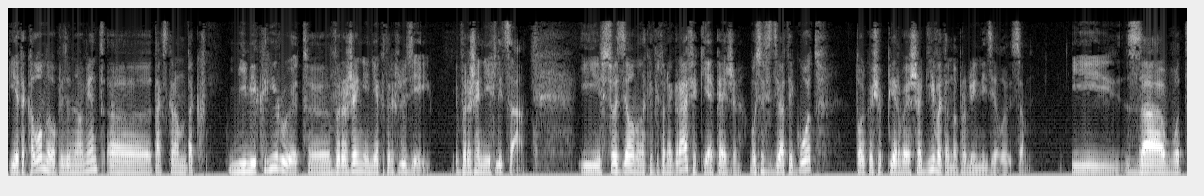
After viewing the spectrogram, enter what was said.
И эта колонна в определенный момент, э, так скажем так, мимикрирует э, выражение некоторых людей, выражение их лица. И все сделано на компьютерной графике, и опять же, 89 год, только еще первые шаги в этом направлении делаются. И за вот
